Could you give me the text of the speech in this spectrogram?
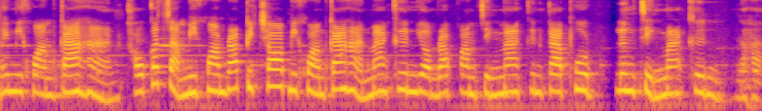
ไม่มีความกล้าหาญเขาก็จะมีความรับผิดชอบ มีความกล้าหาญมากขึ้น ยอมรับความจริงมากขึ้นกล้าพูดเรื่องจริงมากขึ้นนะคะ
